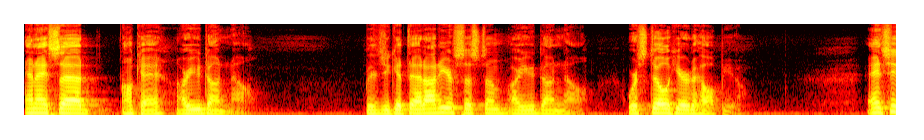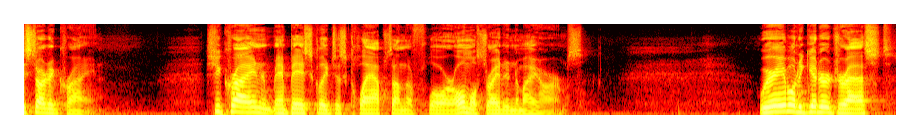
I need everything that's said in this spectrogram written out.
and I said, okay, are you done now? Did you get that out of your system? Are you done now? We're still here to help you. And she started crying. She cried and basically just collapsed on the floor, almost right into my arms. We were able to get her dressed.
